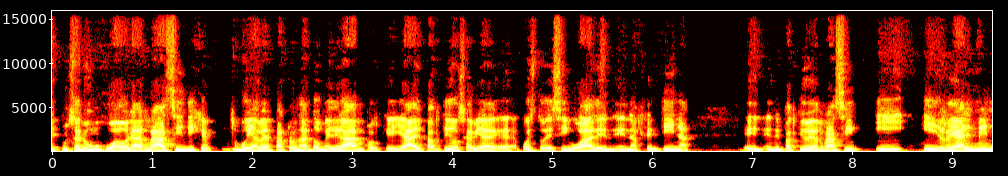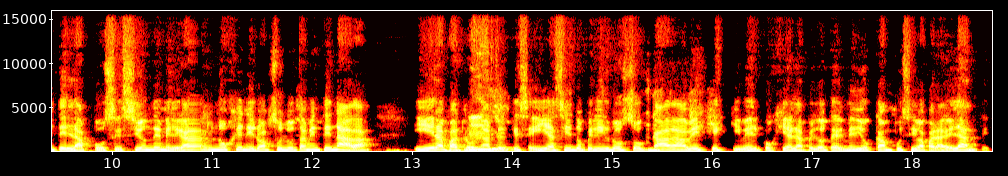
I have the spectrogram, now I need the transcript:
expulsaron un jugador a Racing, dije, voy a ver Patronato Melgar porque ya el partido se había eh, puesto desigual en, Argentina, en, el partido de Racing, y, y realmente la posesión de Melgar no generó absolutamente nada y era Patronato el que seguía siendo peligroso cada vez que Esquivel cogía la pelota del medio campo y se iba para adelante.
